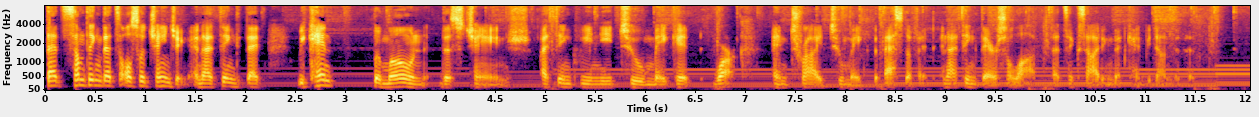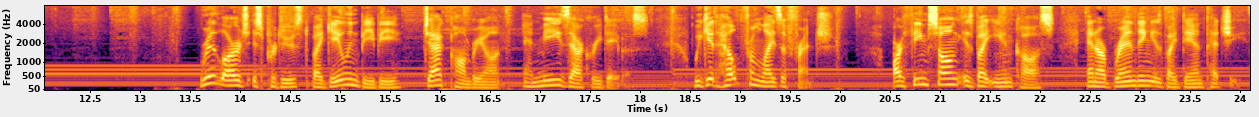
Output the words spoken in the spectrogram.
that's something that's also changing. And I think that we can't bemoan this change. I think we need to make it work and try to make the best of it. And I think there's a lot that's exciting that can be done with it. Writ Large is produced by Galen Beebe, Jack Pombriant, and me, Zachary Davis. We get help from Liza French. Our theme song is by Ian Coss, and our branding is by Dan Pecci.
